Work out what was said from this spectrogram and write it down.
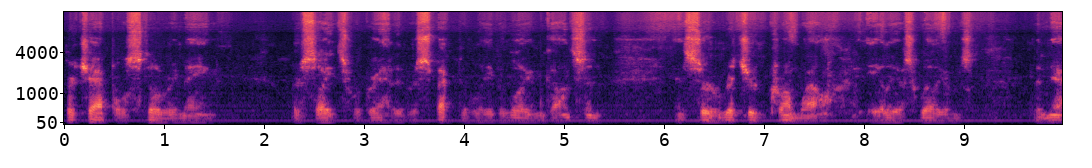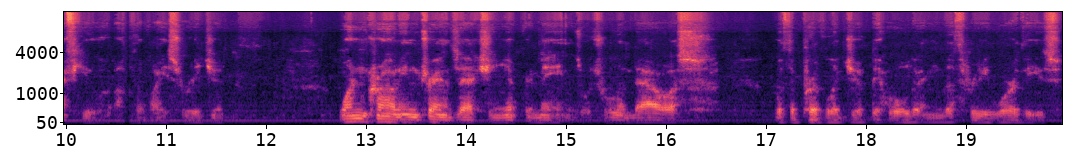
their chapels still remain. Their sites were granted respectively to William Gonson and Sir Richard Cromwell, alias Williams, the nephew of the vice regent. One crowning transaction yet remains, which will endow us with the privilege of beholding the three worthies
